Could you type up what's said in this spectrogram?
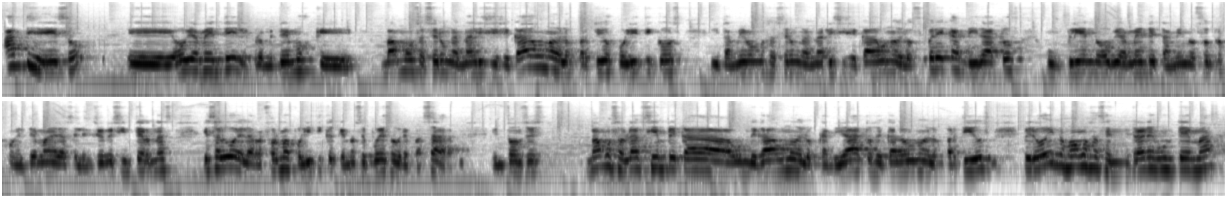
Antes de eso, eh, obviamente les prometemos que vamos a hacer un análisis de cada uno de los partidos políticos y también vamos a hacer un análisis de cada uno de los precandidatos, cumpliendo obviamente también nosotros con el tema de las elecciones internas, que es algo de la reforma política que no se puede sobrepasar. Entonces, vamos a hablar siempre cada, de cada uno de los candidatos, de cada uno de los partidos, pero hoy nos vamos a centrar en un tema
